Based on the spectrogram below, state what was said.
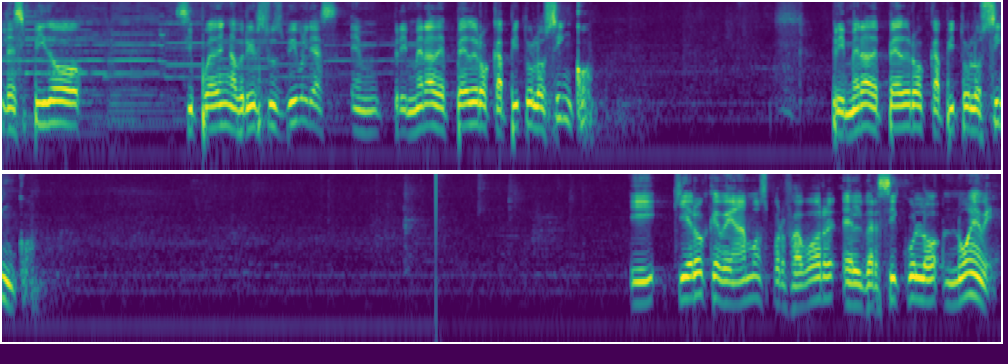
Les pido si pueden abrir sus Biblias en Primera de Pedro capítulo 5. Primera de Pedro capítulo 5. Y quiero que veamos por favor el versículo 9.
